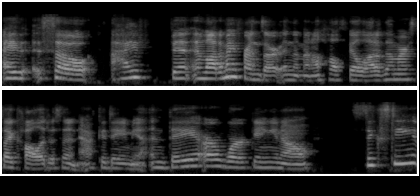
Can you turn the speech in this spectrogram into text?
I so I've been and a lot of my friends are in the mental health field. A lot of them are psychologists in academia and they are working, you know, 60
